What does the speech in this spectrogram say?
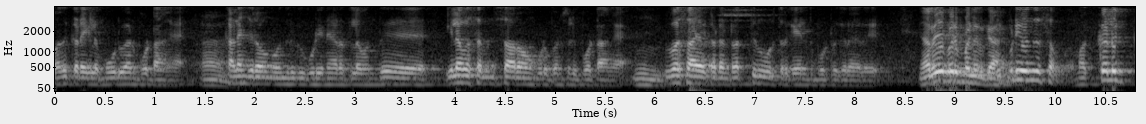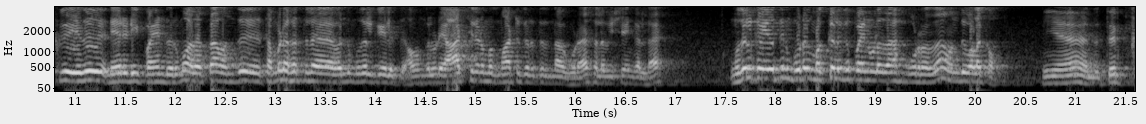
மதுக்கடைகளை மூடுவேன்னு போட்டாங்க. கலைஞர் அவங்க வந்திருக்கக்கூடிய நேரத்துல வந்து இலவச மின்சாரம் கொடுப்பேன்னு சொல்லி போட்டாங்க. விவசாய கடன் ரத்துன்னு ஒருத்தர் கையெழுத்து போட்டிருக்கிறாரு. நிறைய பேர் பண்ணிருக்காங்க இப்படி வந்து மக்களுக்கு எது நேரடி பயன் தருமோ அதைத்தான் வந்து தமிழகத்துல வந்து முதல் கையெழுத்து. அவங்களுடைய ஆட்சியில நமக்கு மாற்று கருத்து இருந்தா கூட சில விஷயங்கள்ல முதல் கையெழுத்துன்னு போடுறது மக்களுக்கு பயனுள்ளதாக போடுறது தான் வந்து வழக்கம். நீங்க இந்த தெற்க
